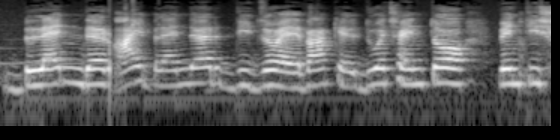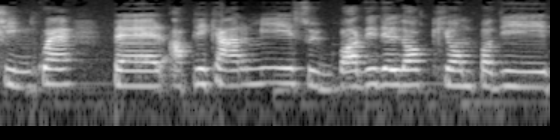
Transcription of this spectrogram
blender eye blender di Zoeva che è il 225 per applicarmi sui bordi dell'occhio un po' di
